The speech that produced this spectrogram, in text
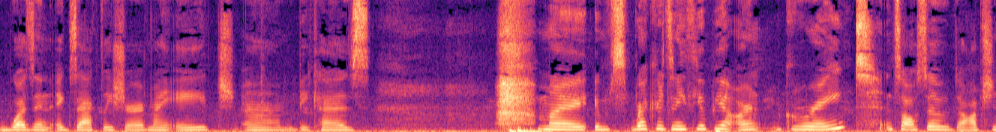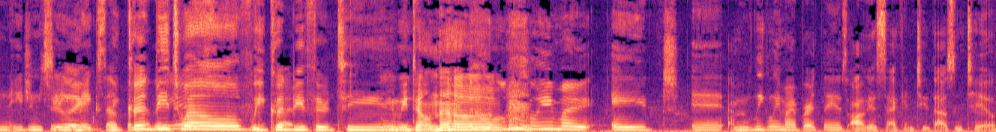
wasn't exactly sure of my age um, because my records in Ethiopia aren't great. It's also the adoption agency like, makes we could be. 12, we could be 13, we don't know. legally, my age, i um, legally, my birthday is August 2nd, 2002.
